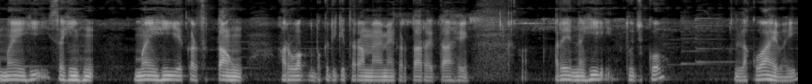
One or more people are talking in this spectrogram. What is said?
मैं ही सही हूँ, मैं ही ये कर सकता हूँ। हर वक्त बकरी की तरह मैं मैं करता रहता है। अरे नहीं, तुझको लकवा है भाई।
